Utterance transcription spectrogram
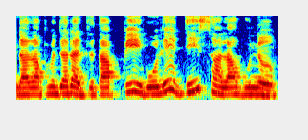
dalam pembelajaran tetapi boleh disalahguna.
